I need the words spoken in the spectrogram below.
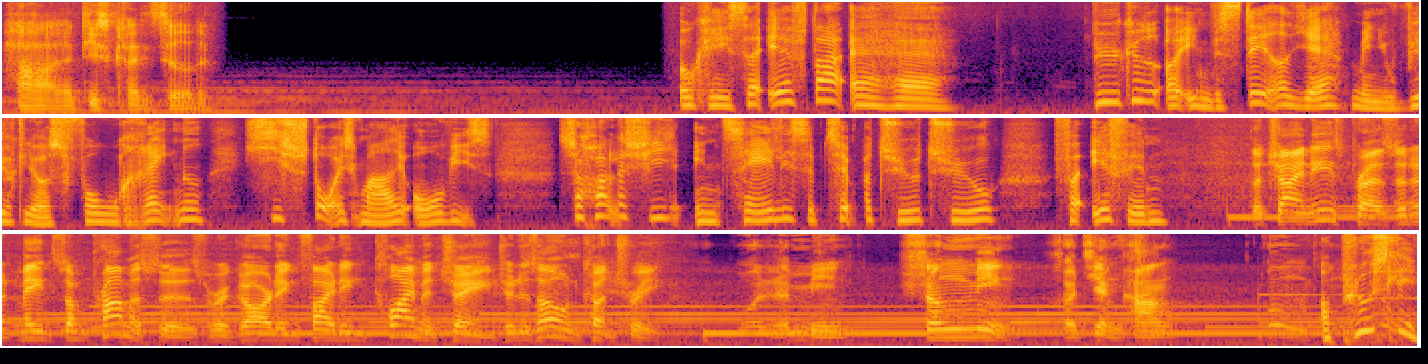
har diskrediteret det. Okay, så efter at have bygget og investeret, ja, men jo virkelig også forurenet historisk meget i overvis, så holder Xi en tale i september 2020 for FN. The Chinese president made some promises regarding fighting climate change in his own country. Og pludselig,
